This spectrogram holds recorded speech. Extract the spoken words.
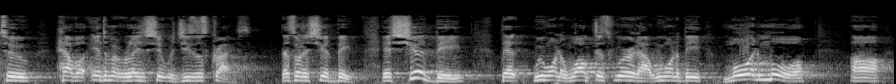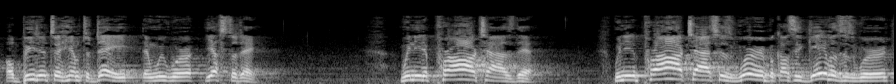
to have an intimate relationship with Jesus Christ. That's what it should be. It should be that we want to walk this word out. We want to be more and more uh, obedient to Him today than we were yesterday. We need to prioritize that. We need to prioritize His word because He gave us His word.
